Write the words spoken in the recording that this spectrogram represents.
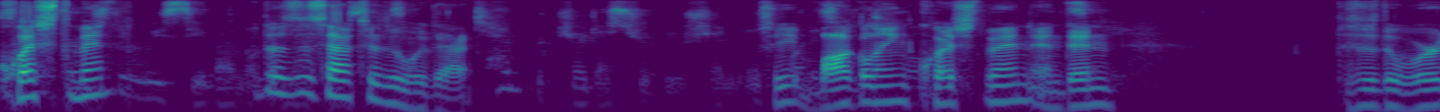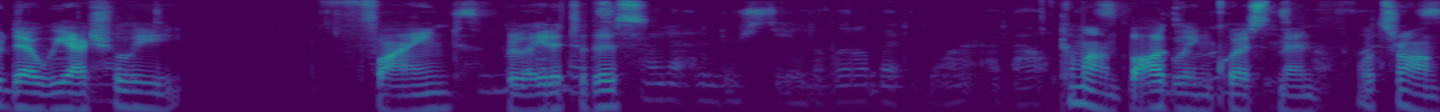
So Questman? thing we see by What does this have to do with that? temperature distribution is See, boggling Questman, and then this is the word that we actually find So related to this. to understand a little bit more about Come on, boggling these Questman. What's wrong?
